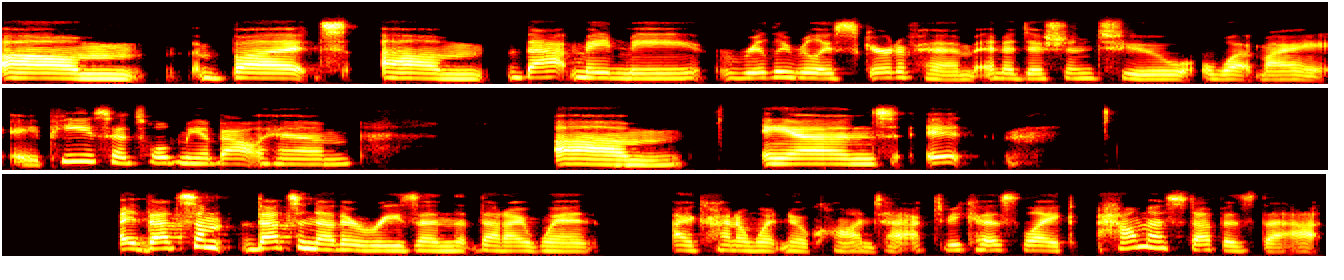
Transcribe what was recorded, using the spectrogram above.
Um, but um, that made me really, really scared of him, in addition to what my APs had told me about him. Um, and it I, that's some that's another reason that I went I kind of went no contact because like how messed up is that?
